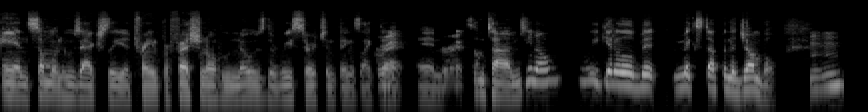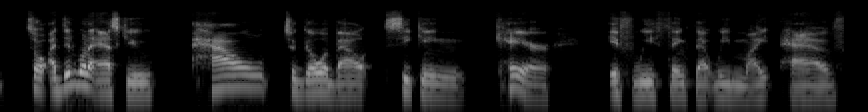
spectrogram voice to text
and someone who's actually a trained professional who knows the research and things like Correct. that. And Correct. sometimes, you know, we get a little bit mixed up in the jumble. Mm-hmm. So I did want to ask you how to go about seeking care if we think that we might have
